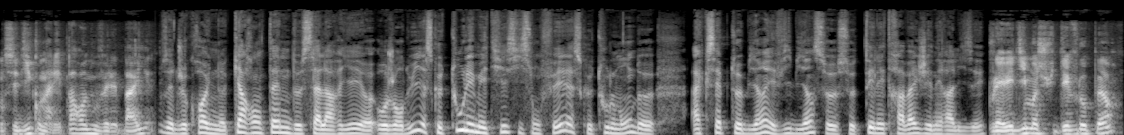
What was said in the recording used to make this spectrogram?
on s'est dit qu'on n'allait pas renouveler le bail. Vous êtes, je crois, une quarantaine de salariés euh, aujourd'hui. Est-ce que tous les métiers s'y sont faits? Est-ce que tout le monde euh, accepte bien et vit bien ce, télétravail généralisé? Vous l'avez dit, moi je suis développeur.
